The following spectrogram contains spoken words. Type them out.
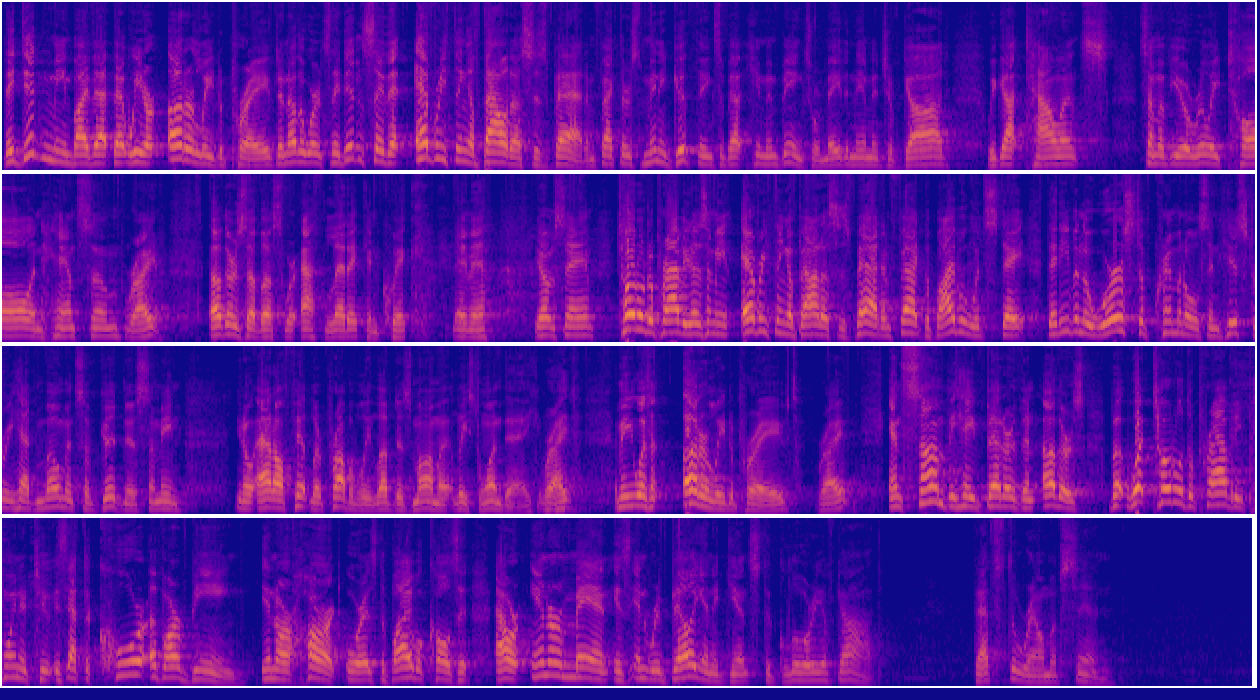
they didn't mean by that that we are utterly depraved. In other words, they didn't say that everything about us is bad. In fact, there's many good things about human beings. We're made in the image of God. We got talents. Some of you are really tall and handsome, right? Others of us were athletic and quick. Amen. You know what I'm saying? Total depravity doesn't mean everything about us is bad. In fact, the Bible would state that even the worst of criminals in history had moments of goodness. I mean, You know, Adolf Hitler probably loved his mama at least one day, right? I mean, he wasn't utterly depraved, right? And some behave better than others. But what total depravity pointed to is at the core of our being, in our heart, or as the Bible calls it, our inner man is in rebellion against the glory of God. That's the realm of sin.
